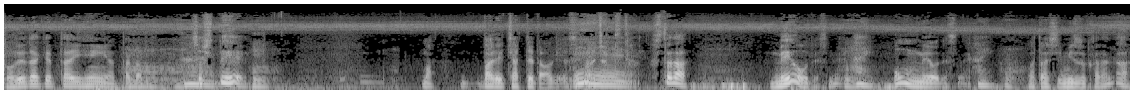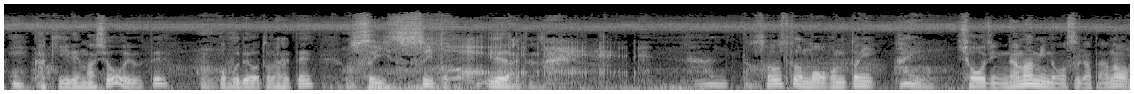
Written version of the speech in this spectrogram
どれだけ大変やったかと、はい。そして、うんまあ、バレちゃってたわけです、ええバレちゃってた。そしたら目をですね、はい。御目をですねはい。私自らがええ。書き入れましょう言うて、お筆を取られてスイスイと入れられたんです。なんと。そうするともう本当にはい。精進生身のお姿の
